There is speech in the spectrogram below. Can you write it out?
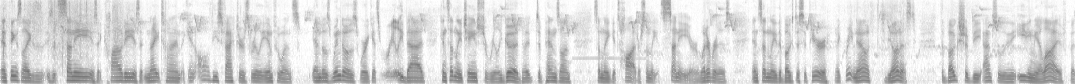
and things like is it sunny? Is it cloudy? Is it nighttime? Again all these factors really influence. And those windows where it gets really bad can suddenly change to really good. It depends on suddenly it gets hot or suddenly it's sunny or whatever it is and suddenly the bugs disappear. Like right now to be honest the bugs should be absolutely eating me alive but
